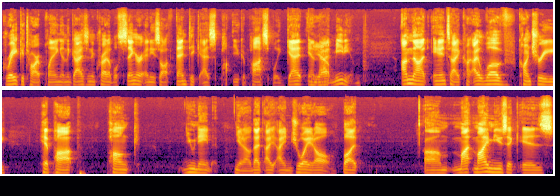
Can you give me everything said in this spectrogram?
Great guitar playing, and the guy's an incredible singer, and he's authentic as po- you could possibly get in Yep. that medium. I'm not anti. I love country, hip hop, punk, you name it. You know that I, I enjoy it all. But um, my my music is.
